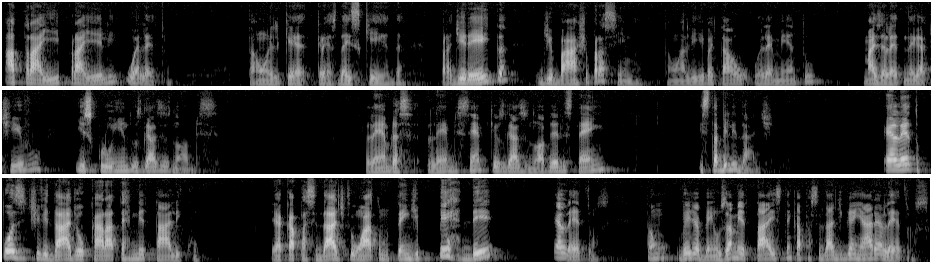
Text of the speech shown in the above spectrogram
atrair para ele o elétron. Então ele cresce da esquerda para a direita, de baixo para cima. Então ali vai estar o, o elemento mais eletronegativo, excluindo os gases nobres. Lembra, lembre sempre que os gases nobres eles têm estabilidade. Eletropositividade ou caráter metálico é a capacidade que um átomo tem de perder elétrons. Então, veja bem, os ametais têm capacidade de ganhar elétrons,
